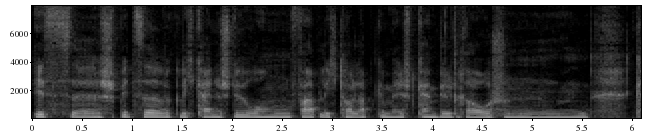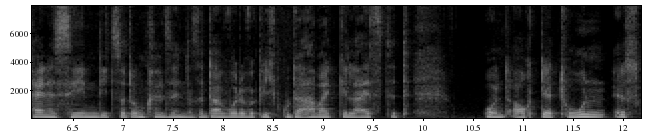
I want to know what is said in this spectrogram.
ist äh, spitze, wirklich keine Störungen, farblich toll abgemischt, kein Bildrauschen, keine Szenen, die zu dunkel sind. Also da wurde wirklich gute Arbeit geleistet. Und auch der Ton ist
